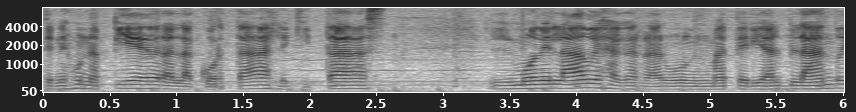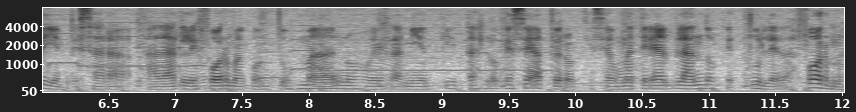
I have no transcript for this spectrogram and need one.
Tenés una piedra, la cortás, le quitas. El modelado es agarrar un material blando y empezar a, darle forma con tus manos o herramientitas, lo que sea, pero que sea un material blando que tú le das forma.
